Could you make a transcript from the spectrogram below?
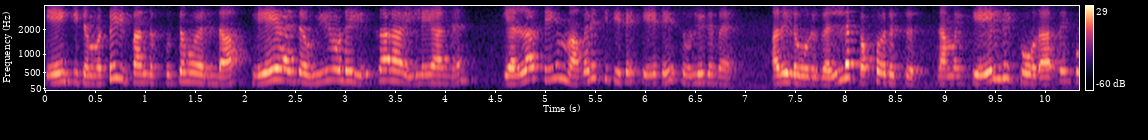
என்கிட்ட மட்டும் இப்ப அந்த புத்தகம் இருந்தா இளையராஜா உயிரோட இருக்காரா இல்லையான்னு எல்லாத்தையும் மகரிஷி கிட்ட கேட்டே சொல்லிடுவேன். அதுல ஒரு வெள்ளை பக்கம் இருக்கு. நம்ம கேள்விக்கு ஒரு அசைக்கு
